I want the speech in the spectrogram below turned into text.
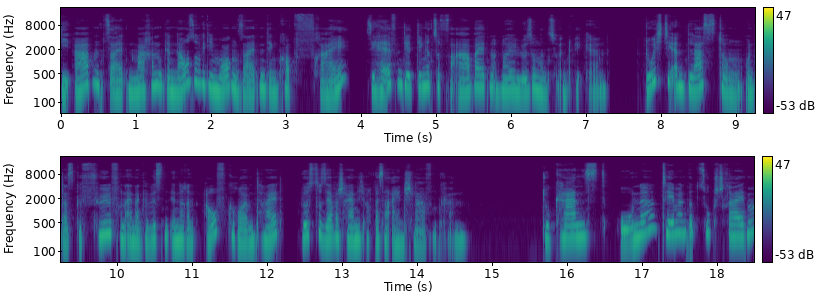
Die Abendseiten machen, genauso wie die Morgenseiten, den Kopf frei. Sie helfen dir, Dinge zu verarbeiten und neue Lösungen zu entwickeln. Durch die Entlastung und das Gefühl von einer gewissen inneren Aufgeräumtheit wirst du sehr wahrscheinlich auch besser einschlafen können. Du kannst ohne Themenbezug schreiben.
